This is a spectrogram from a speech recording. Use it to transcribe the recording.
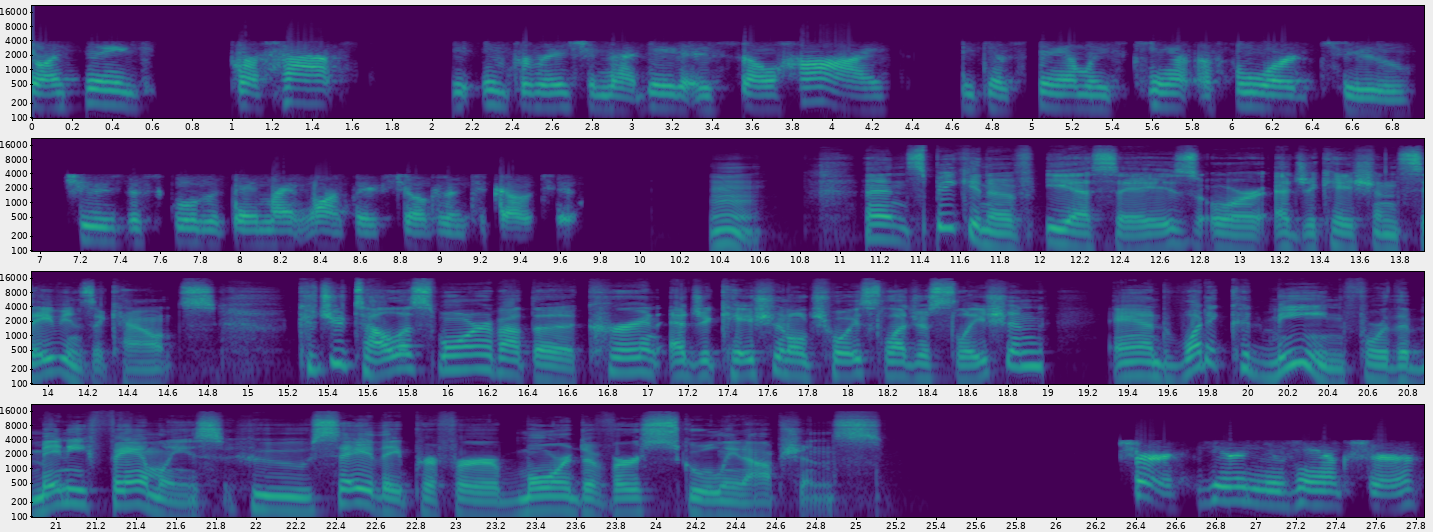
So I think perhaps the information, that data is so high because families can't afford to choose the school that they might want their children to go to. Mm. And speaking of ESAs or education savings accounts, could you tell us more about the current educational choice legislation and what it could mean for the many families who say they prefer more diverse schooling options? Sure. Here in New Hampshire,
